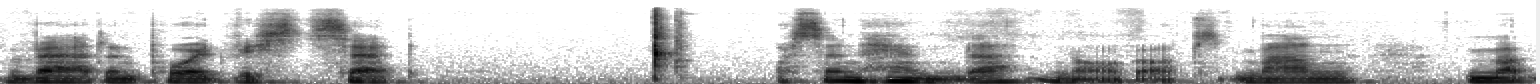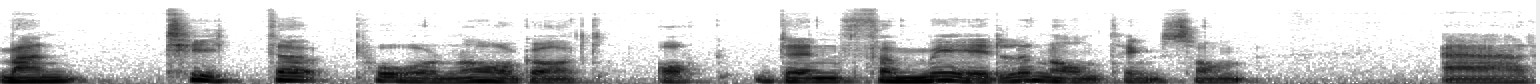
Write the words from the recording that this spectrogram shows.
världen på ett visst sätt och sen händer något. Man, man tittar på något och den förmedlar någonting som är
